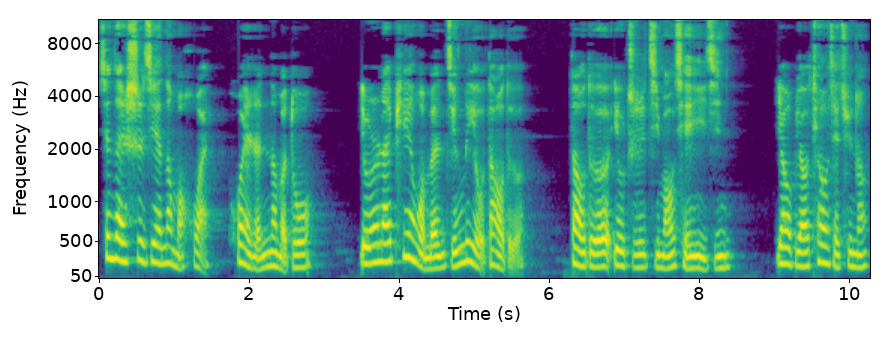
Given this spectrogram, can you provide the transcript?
现在世界那么坏，坏人那么多，有人来骗我们井里有道德，道德又值几毛钱一斤，要不要跳下去呢？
